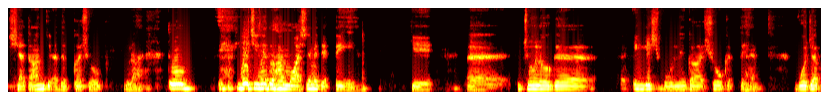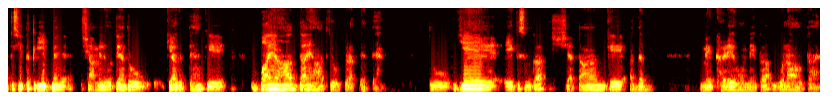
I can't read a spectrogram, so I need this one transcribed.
شیطان کے ادب کا شوق بنا۔ ہے تو یہ چیزیں تو ہم معاشرے میں دیکھتے ہی ہیں کہ جو لوگ انگلش بولنے کا شوق رکھتے ہیں، وہ جب کسی تقریب میں شامل ہوتے ہیں تو کیا کرتے ہیں کہ بائیں ہاتھ، دائیں ہاتھ کے اوپر رکھ دیتے ہیں۔ تو یہ ایک قسم کا شیطان کے ادب میں کھڑے ہونے کا گناہ ہوتا ہے۔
